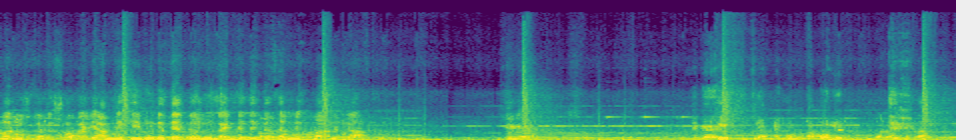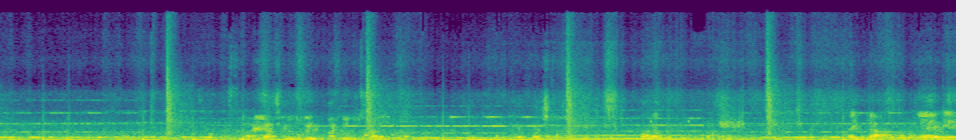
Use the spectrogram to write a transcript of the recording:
মানুষ সবাই আপনি কি রুটে দেখতে লুকাইতে দেখতে সামনে মারবেন না? আচ্ছা আপনি এই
